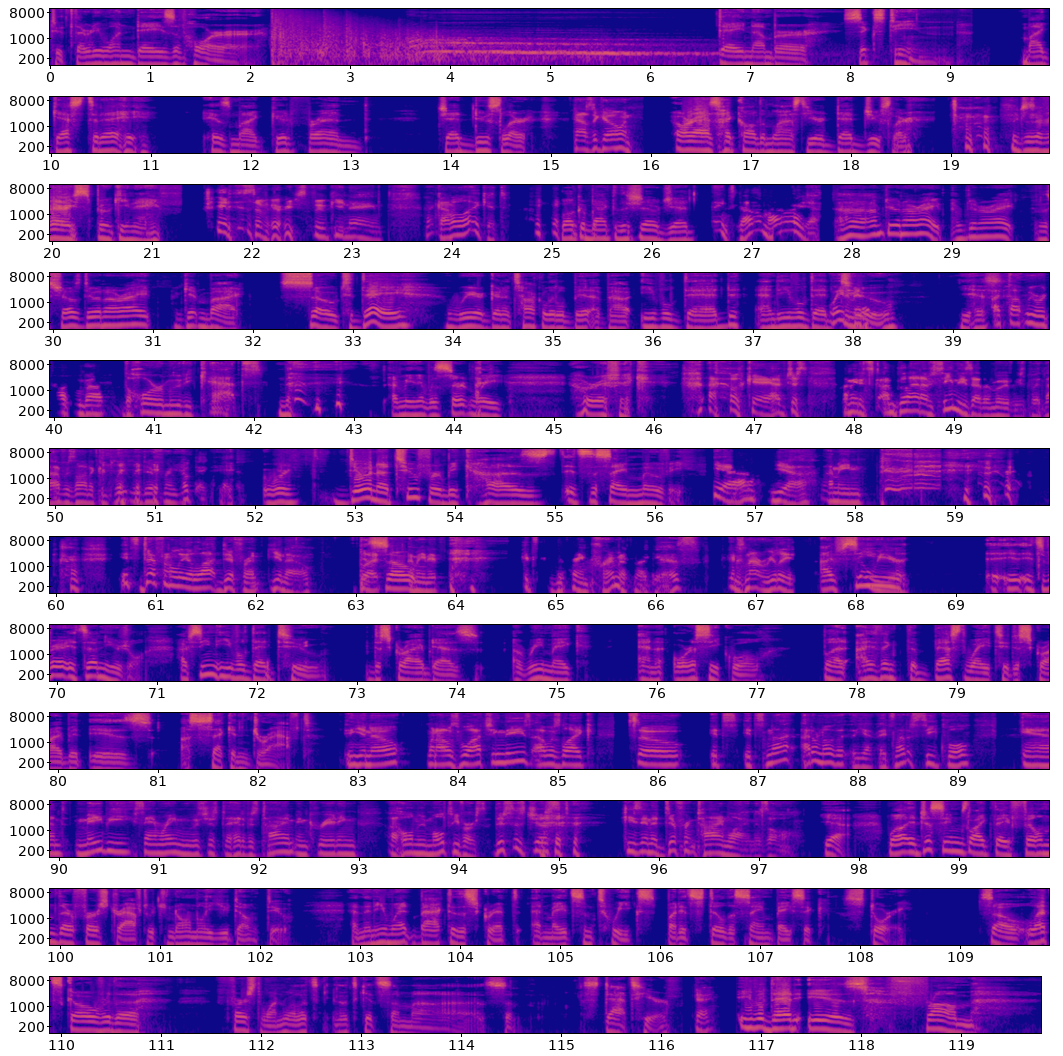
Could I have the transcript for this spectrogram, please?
to 31 Days of Horror. Day number 16. My guest today is my good friend, Jed Duesler, How's it going? or as I called him last year, Ded Juesler, which is a very spooky name. It is a very spooky name. I kind of like it. Welcome back to the show, Jed. Thanks, Dom. How are you? Uh, I'm doing all right. I'm doing all right. The show's doing all right. I'm getting by. So today we're going to talk a little bit about Evil Dead and Evil Dead Wait 2. Yes. I thought we were talking about the horror movie Cats. I mean, it was certainly horrific. okay, I've just, I mean, it's, I'm glad I've seen these other movies, but I was on a completely different. Okay. We're doing a twofer because it's the same movie. Yeah, yeah. I mean, it's definitely a lot different, you know. But So- I mean, it, it's the same premise, I guess. And it's not really. I've seen weird. It, it's very it's unusual. I've seen Evil Dead 2 described as a remake and or a sequel, but I think the best way to describe it is a second draft. you know when i was watching these i was like so it's it's not i don't know that yeah it's not a sequel and maybe sam raimi was just ahead of his time in creating a whole new multiverse this is just he's in a different timeline is all Yeah. Well, it just seems like they filmed their first draft, which normally you don't do. And then he went back to the script and made some tweaks, but it's still the same basic story. So let's go over the first one. Well, let's let's get some uh, some stats here. okay Evil Dead is from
